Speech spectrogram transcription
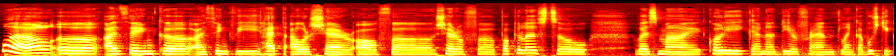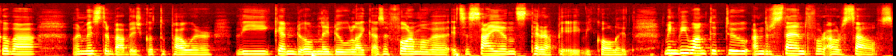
Well, uh, I think uh, I think we had our share of uh, share of uh, populists. So with my colleague and a dear friend Lenka Buštíková. When Mr. Babiš got to power, we can only do like as a form of a, it's a science therapy, we call it. I mean, we wanted to understand for ourselves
